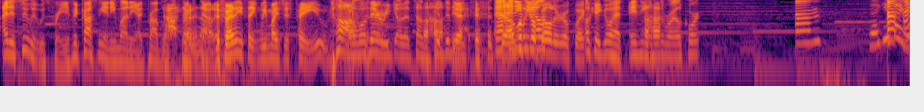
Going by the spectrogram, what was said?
I'd assume it was free. If it cost me any money, I'd probably No, just no, break no, it no. down. If anything, we might just pay you. Oh, well, there we go. That sounds Uh-huh, good to yeah, me. it's Uh. I'm gonna anything go build it real quick. Okay, go ahead. Anything else Uh-huh. in the royal court? Um, Can I uh, get I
